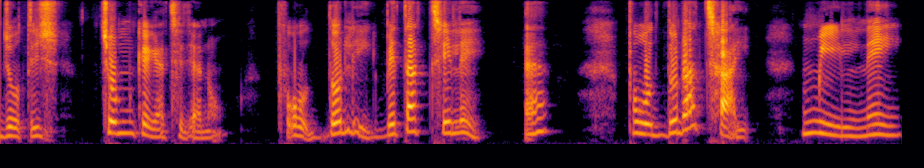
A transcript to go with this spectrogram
জ্যোতিষ চমকে গেছে যেন। পদ্য লিখবে তার ছেলে হ্যাঁ? পদ্যটা ছাই, মিল নেই,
